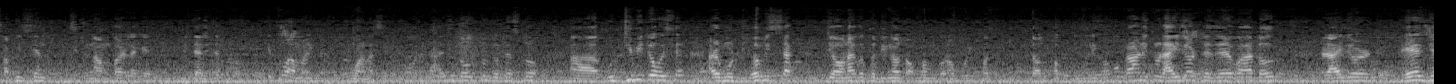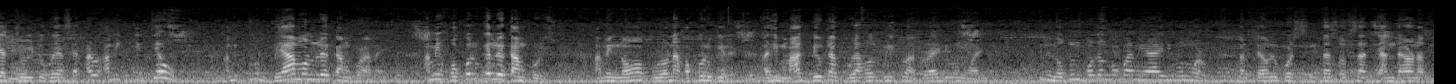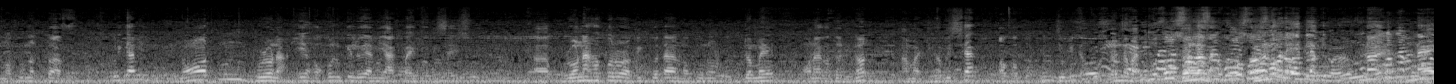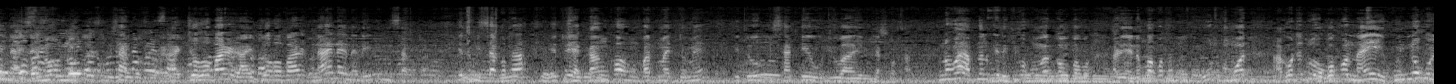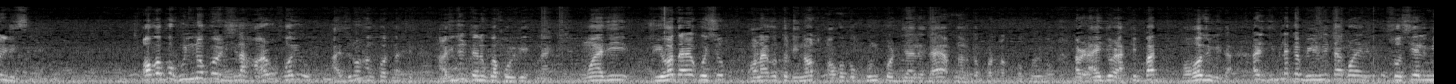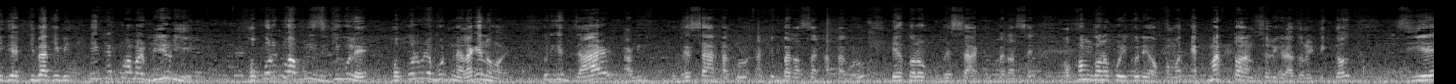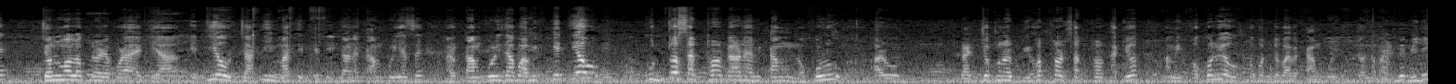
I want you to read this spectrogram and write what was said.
ছাফিচিয়েণ্ট যিটো নাম্বাৰ লাগে বিদ্যালয়সমূহত সেইটো আমাৰ পোৱা নাছিল। আজি দলটো যথেষ্ট উজ্জীৱিত হৈছে আৰু মোৰ দৃঢ় বিশ্বাস যে অনাগত দিনত অসম গণ পৰিষদ দল শক্তিশালী হ'ব। কাৰণ এইটো ৰাইজৰ তেজেৰে কৰা দল, ৰাইজৰ তেজ ইয়াত জড়িত হৈ আছে আৰু আমি কেতিয়াও, আমি কোনো বেয়া মন লৈ কাম কৰা নাই। আমি সকলোকে লৈ কাম কৰিছোঁ। আমি ন পুৰণা সকলোকে লৈ। আজি মাক দেউতাক বুঢ়া হ'ল বুলিতো আঁতৰাই দিব নোৱাৰি। কিন্তু নতুন প্ৰজন্মৰ পৰা আমি এৰাই দিব নোৱাৰোঁ। কাৰণ তেওঁলোকৰ চিন্তা চৰ্চা, ধ্যান ধাৰণাত নতুনত্ব আছে। গতিকে আমি নতুন পুৰণা, এই সকলোকে লৈ আমি আগবাঢ়িব বিচাৰিছোঁ। পুৰণাসকলৰ অভিজ্ঞতা নতুনৰ উদ্যমেৰে অনাগত দিনত আমাৰ দৃঢ় বিশ্বাস। ৰাজ্যসভাৰ ৰাজ্যসভাৰ নাই নাই নাই এইটো মিছা কথা। এইটো মিছা কথা। এইটো একাংশ সংবাদ মাধ্যমে এইটো মিছাকে উলিওৱা এইবিলাক কথা। নহয় আপোনালোকে দেখিব সময়ত গম পাব। আৰু এনেকুৱা কথা বহুত সময়ত আগতেতো অগপ নায়েই শূন্য কৰি দিছিলে। অগপ শূন্য কৰি দিছিলে আৰু হয়ো আজিনো সাংসদ নাছিল। আজিতো তেনেকুৱা পৰিৱেশ নাই। মই আজি দৃঢ়তাৰে কৈছোঁ, অনাগত দিনত অগপ কোন পৰ্যায়লৈ যায় আপোনালোকে প্ৰত্যক্ষ কৰিব। আৰু ৰাইজৰ আশীৰ্বাদ, সহযোগিতা। আৰু যিবিলাকে বিৰোধিতা কৰে, ছ'চিয়েল মিডিয়াত কিবা কিবি এইবিলাকতো আমাৰ বিৰোধীয়ে সকলোতো আপুনি জিকিবলৈ, সকলোৰে ভোট নালাগে নহয়। গতিকে যাৰ আমি শুভেচ্ছা আশা কৰোঁ, আশীৰ্বাদ আছে, আশা কৰোঁ, সেইসকলৰ শুভেচ্ছা, আশীৰ্বাদ আছে। অসম গণ পৰিষদে অসমত একমাত্ৰ আঞ্চলিক ৰাজনৈতিক দল, যিয়ে জন্মলগ্নৰে পৰা এতিয়া, এতিয়াও জাতি, মাটি ভেটিৰ কাৰণে কাম কৰি আছে আৰু কাম কৰি যাব। আমি কেতিয়াও ক্ষুদ্ৰ স্বাৰ্থৰ কাৰণে আমি কাম নকৰোঁ আৰু ৰাজ্যখনৰ বৃহত্তৰ স্বাৰ্থৰ খাতিৰত আমি সকলোৱে ঐক্যবদ্ধভাৱে কাম কৰি ধন্যবাদ।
